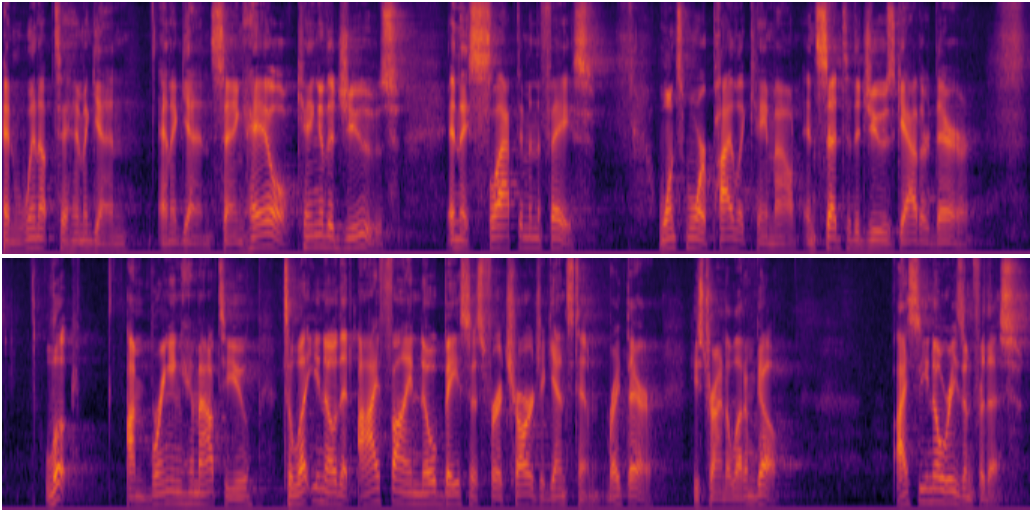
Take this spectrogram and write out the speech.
and went up to him again and again, saying, Hail, King of the Jews! And they slapped him in the face. Once more, Pilate came out and said to the Jews gathered there, Look, I'm bringing him out to you to let you know that I find no basis for a charge against him. Right there. He's trying to let him go. I see no reason for this.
